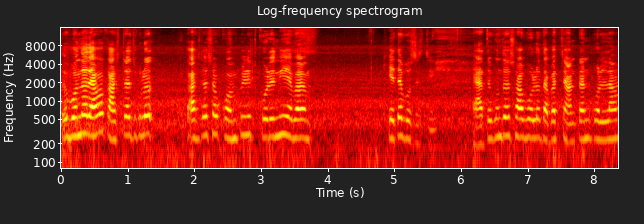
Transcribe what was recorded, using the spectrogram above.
তো বন্ধুরা দেখো, কাজ টাজগুলো কাজটা সব কমপ্লিট করে নিয়ে এবার খেতে বসেছি। এতক্ষণ তো সব হলো, তারপর চান টান করলাম।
